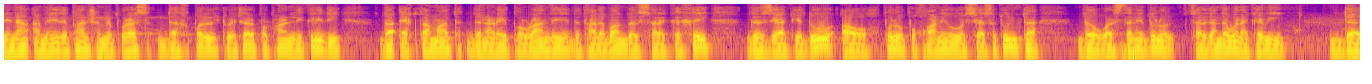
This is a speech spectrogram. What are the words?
رینا امری د پنځمه پورس د خپل ټوئیټر په پاڼه لیکلي دي دا اقدامات د نړۍ په وړاندې د طالبان د سرکښۍ د زیاتېدو او خپل پخوانیو سیاستونو ته د ورستنېدلو څرګندونه کوي د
